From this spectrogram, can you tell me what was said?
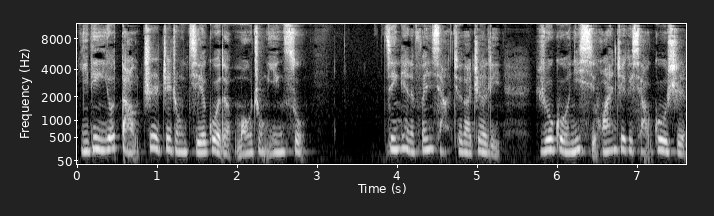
一定有导致这种结果的某种因素。今天的分享就到这里。如果你喜欢这个小故事，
